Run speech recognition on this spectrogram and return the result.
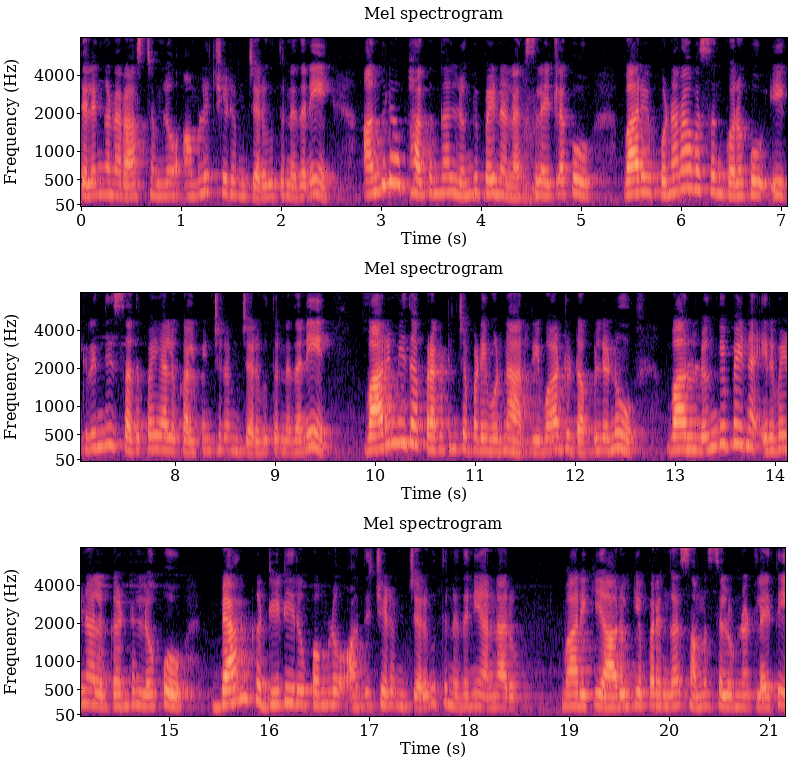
తెలంగాణ రాష్ట్రంలో అమలు చేయడం జరుగుతున్నదని అందులో భాగంగా లొంగిపోయిన నక్సలైట్లకు వారి పునరావాసం కొరకు ఈ క్రింది సదుపాయాలు కల్పించడం జరుగుతున్నదని వారి మీద ప్రకటించబడి ఉన్న రివార్డు డబ్బులను వారు లొంగిపోయిన ఇరవై నాలుగు గంటల్లోపు బ్యాంక్ డీడీ రూపంలో అందజేయడం జరుగుతున్నదని అన్నారు. వారికి ఆరోగ్యపరంగా సమస్యలు ఉన్నట్లయితే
